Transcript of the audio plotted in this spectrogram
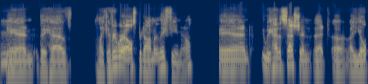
Mm. And they have, like everywhere else, predominantly female. And we had a session that uh, a Joop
